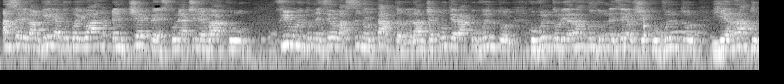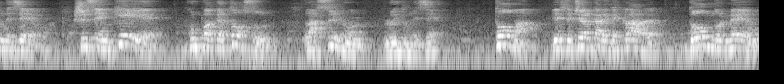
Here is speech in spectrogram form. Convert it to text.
Astfel, Evanghelia după Ioan începe, spunea cineva, cu Fiul lui Dumnezeu la sânul Tatălui. La început era cuvântul, cuvântul era cu Dumnezeu și cuvântul era Dumnezeu. Și se încheie cu păcătosul la sânul lui Dumnezeu. Toma este cel care declară Domnul meu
